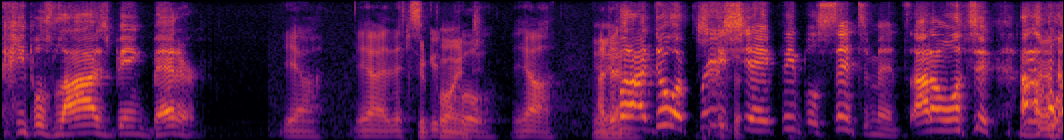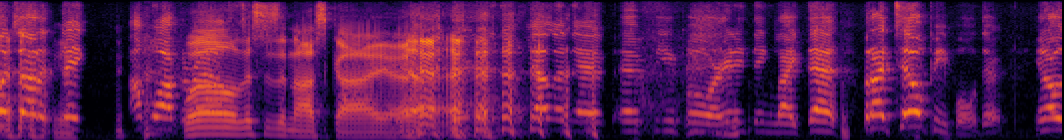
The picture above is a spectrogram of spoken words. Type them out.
people's lives being better. Yeah, yeah, that's good a good point. Call. Yeah. yeah. But I do appreciate people's sentiments. I don't want you. I don't want y'all to think I'm walking well, around. this is a nice guy. Yeah. yelling at, at, people or anything like that. But I tell people, you know,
